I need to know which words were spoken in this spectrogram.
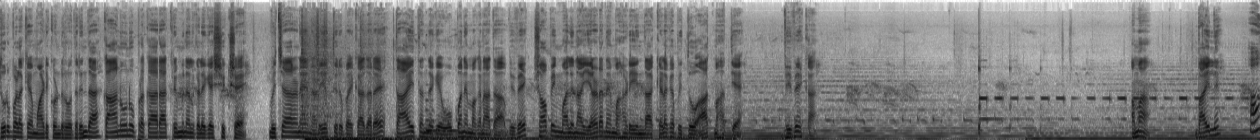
ದುರ್ಬಳಕೆ ಮಾಡಿಕೊಂಡಿರುವುದರಿಂದ ಕಾನೂನು ಪ್ರಕಾರ ಕ್ರಿಮಿನಲ್ಗಳಿಗೆ ಶಿಕ್ಷೆ. ವಿಚಾರಣೆ ನಡೆಯುತ್ತಿರಬೇಕಾದರೆ ತಾಯಿ ತಂದೆಗೆ ಒಬ್ಬನೇ ಮಗನಾದ ವಿವೇಕ್ ಶಾಪಿಂಗ್ ಮಾಲಿನ ಎರಡನೇ ಮಹಡಿಯಿಂದ ಕೆಳಗೆ ಬಿದ್ದು ಆತ್ಮಹತ್ಯೆ. ವಿವೇಕ. ಅಮ್ಮ ಬಾಯಿಲೆ ಹಾ?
